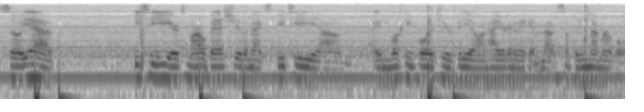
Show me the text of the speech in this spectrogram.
So yeah, BT or tomorrow bash you the next BT. Um, I'm looking forward to your video on how you're going to make it me something memorable.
